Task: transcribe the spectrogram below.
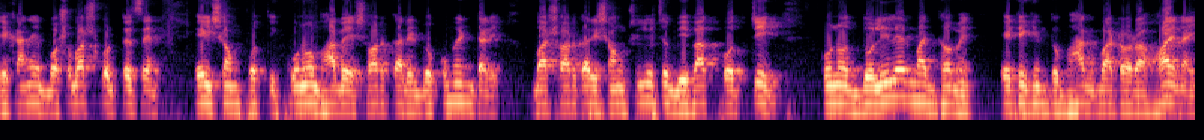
যেখানে বসবাস করতেছেন, এই সম্পত্তি কোনোভাবে সরকারি ডকুমেন্টারি বা সরকারি সংশ্লিষ্ট বিভাগ কর্তৃক কোনো দলিলের মাধ্যমে এটি কিন্তু ভাগ বাটোয়ারা হয় নাই।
